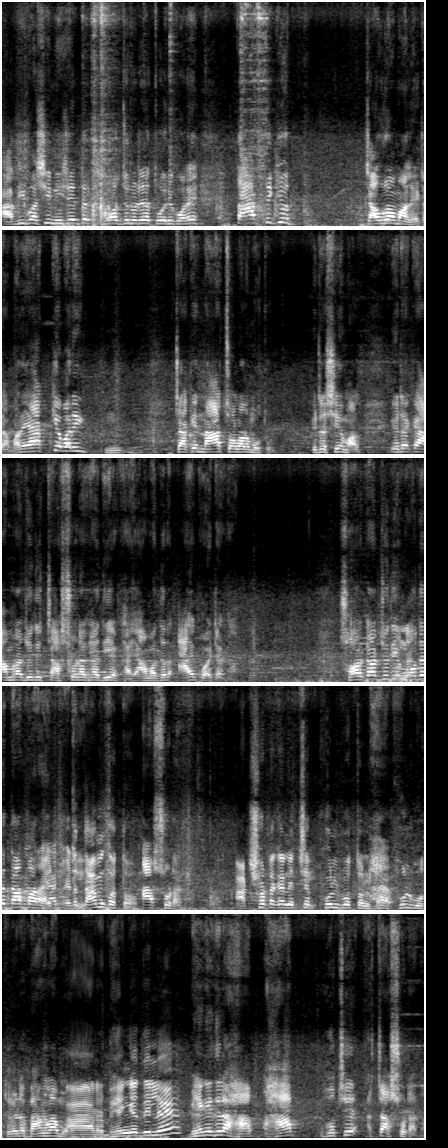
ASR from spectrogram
আদিবাসী নিজেদের খাওয়ার জন্য যেটা তৈরি করে তার থেকেও চাউরা মাল এটা। মানে একেবারেই যাকে না চলার মতো এটা সে মাল। এটাকে আমরা যদি চারশো টাকা দিয়ে খাই আমাদের আয় কয় টাকা? সরকার যদি মানে- মদের দাম বাড়ায় এটা দাম কত? আটশো টাকা। আটশো টাকা নিচ্ছে ফুল বোতলটা। হ্যাঁ ফুল বোতল এটা বাংলা মদ আর ভেঙে দিলে? ভেঙে দিলে হাফ হাফ হচ্ছে চারশো টাকা।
